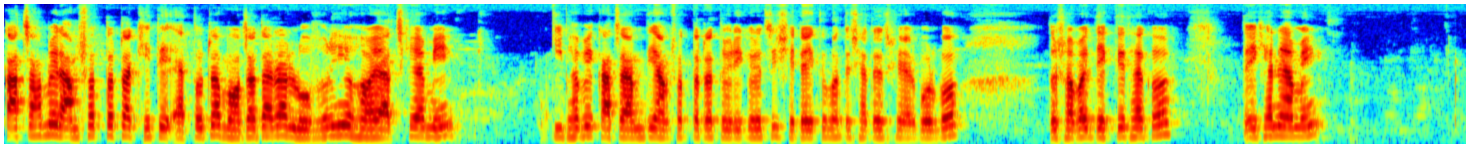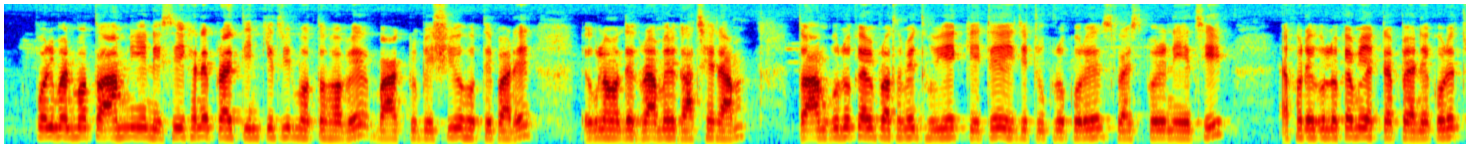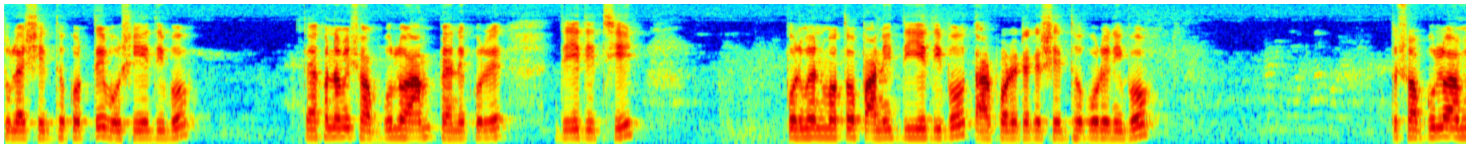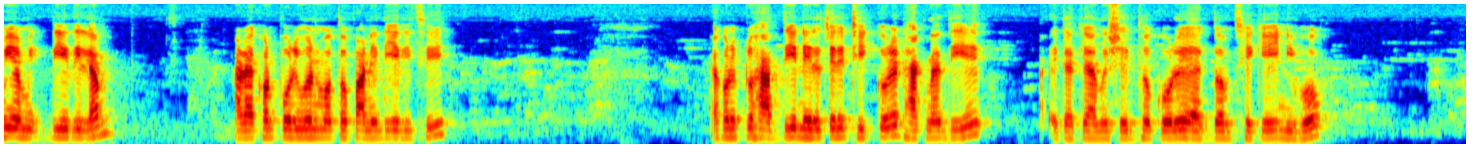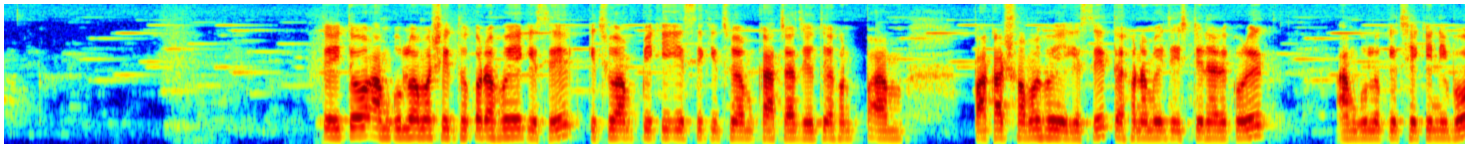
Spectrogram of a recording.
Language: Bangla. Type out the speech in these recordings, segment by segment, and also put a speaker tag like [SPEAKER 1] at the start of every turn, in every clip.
[SPEAKER 1] কাঁচা আমের আমসত্ত্বটা খেতে এতটা মজাদার আর লোভনীয় হয়, আজকে আমি কীভাবে কাঁচা আম দিয়ে আমসত্ত্বটা তৈরি করেছি সেটাই তোমাদের সাথে শেয়ার করব। তো সবাই দেখতে থাকো। তো এখানে আমি পরিমাণ মতো আম নিয়ে নিছি এখানে প্রায় তিন কেজির মতো হবে বা একটু বেশিও হতে পারে। এগুলো আমাদের গ্রামের গাছের আম। তো আমগুলোকে আমি প্রথমে ধুয়ে কেটে এই যে টুকরো করে স্লাইস করে নিয়েছি। এখন এগুলোকে আমি একটা প্যানে করে চুলায় সেদ্ধ করতে বসিয়ে দিব। তো এখন আমি সবগুলো আম প্যানে করে দিয়ে দিচ্ছি। পরিমাণ মতো পানি দিয়ে দিব, তারপর এটাকে সেদ্ধ করে নিব। তো সবগুলো আমি আমি দিয়ে দিলাম। আর এখন পরিমাণ মতো পানি দিয়ে দিচ্ছি। এখন একটু হাত দিয়ে নেড়ে চেড়ে ঠিক করে ঢাকনা দিয়ে এটাকে আমি সেদ্ধ করে একদম ছেঁকেই নিব। তো এই তো আমগুলো আমার সেদ্ধ করা হয়ে গেছে। কিছু আম পেকে গেছে, কিছু আম কাঁচা, যেহেতু এখন আম পাকার সময় হয়ে গেছে, তো এখন আমি যে স্টেনারে করে আমগুলোকে ছেঁকে নিব।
